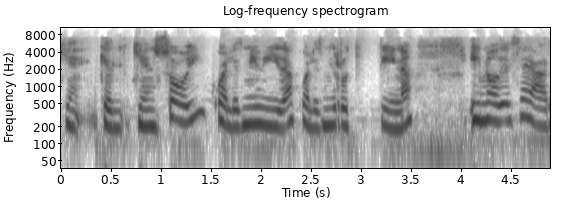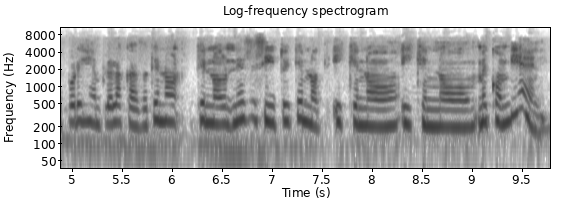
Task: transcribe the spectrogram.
quién, soy, cuál es mi vida, cuál es mi rutina y no desear, por ejemplo, la casa que no que no necesito y que no y que no y que no me conviene.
